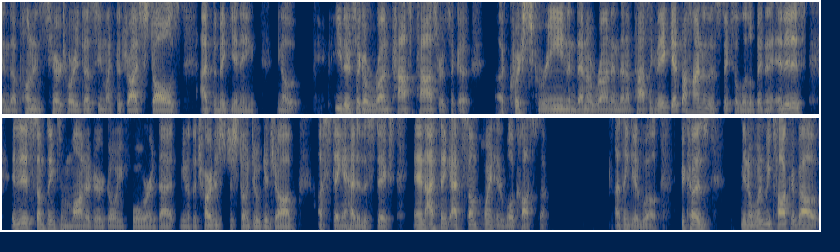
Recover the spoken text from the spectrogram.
in the opponent's territory, it does seem like the drive stalls at the beginning. You know, either it's like a run pass pass or it's like a a quick screen and then a run and then a pass. Like they get behind on the sticks a little bit, and, and it is and it is something to monitor going forward. That you know the Chargers just don't do a good job of staying ahead of the sticks, and I think at some point it will cost them. I think it will because you know when we talk about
